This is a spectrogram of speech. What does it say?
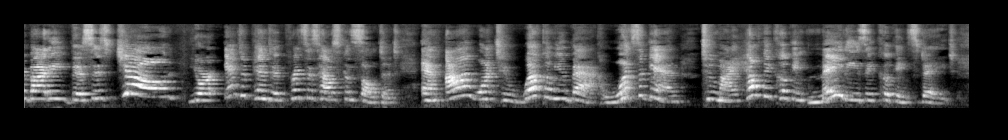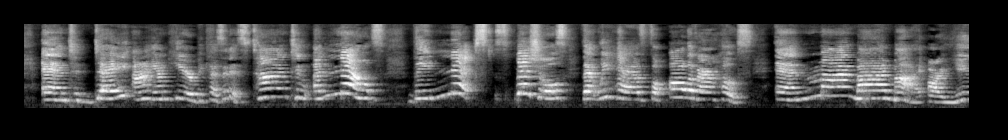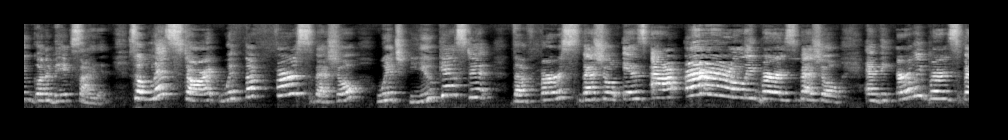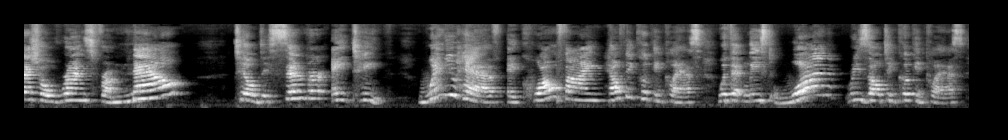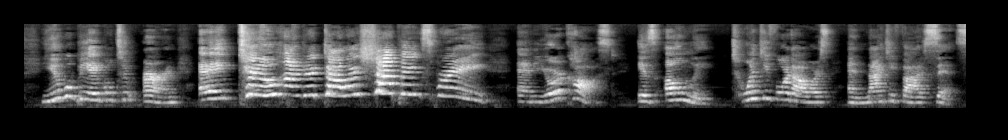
everybody. This is Joan, your independent Princess House consultant, and I want to welcome you back once again to my Healthy Cooking Made Easy cooking stage. And today I am here because it is time to announce the next specials that we have for all of our hosts. And my, my, my, are you going to be excited? So let's start with the first special, which you guessed it. The first special is our early bird special. And the early bird special runs from now till December 18th. When you have a qualifying healthy cooking class with at least one resulting cooking class, you will be able to earn a $200 shopping spree. And your cost is only $24.95.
